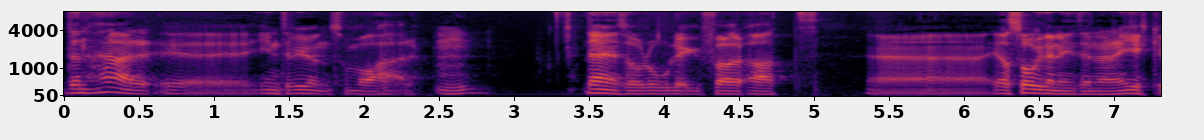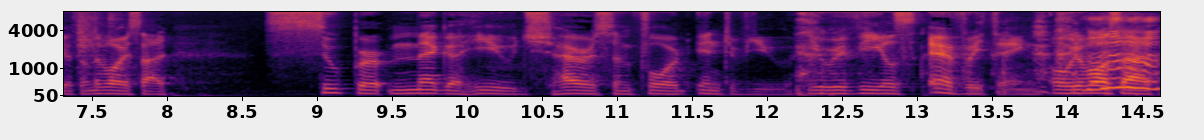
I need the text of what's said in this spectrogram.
Den här eh, intervjun som var här, Mm. den är så rolig för att eh, jag såg den inte när den gick utan det var ju så här Super mega huge Harrison Ford interview. He reveals everything. Och det var så här,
